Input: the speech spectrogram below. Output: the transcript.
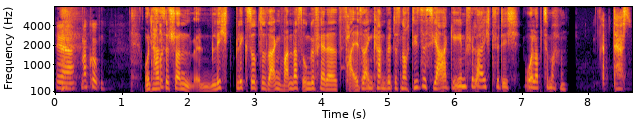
ja, mal gucken. Und hast du schon einen Lichtblick sozusagen, wann das ungefähr der Fall sein kann? Wird es noch dieses Jahr gehen vielleicht für dich, Urlaub zu machen? Das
